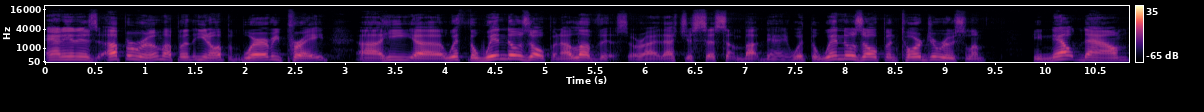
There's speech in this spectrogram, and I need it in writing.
and in his upper room, up in, you know, up wherever he prayed, uh, he uh, with the windows open. I love this. All right, that just says something about Daniel. With the windows open toward Jerusalem, he knelt down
